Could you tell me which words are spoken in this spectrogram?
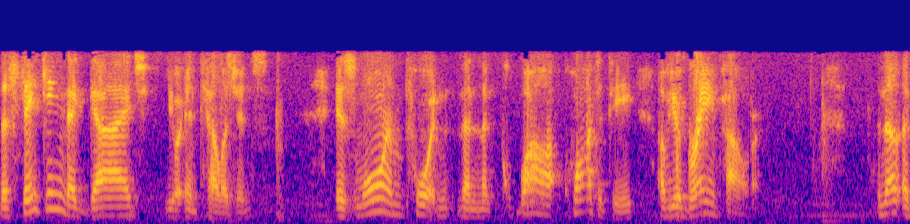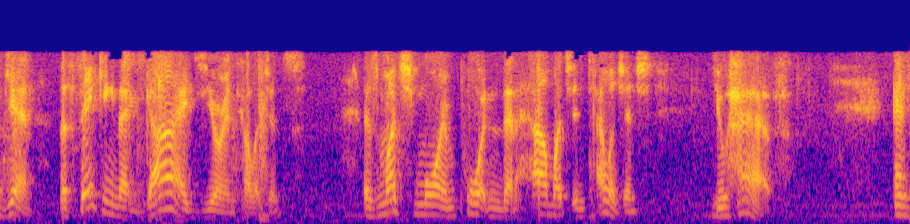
The thinking that guides your intelligence is more important than the qua- quantity of your brain power. Now, again, the thinking that guides your intelligence is much more important than how much intelligence you have. And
